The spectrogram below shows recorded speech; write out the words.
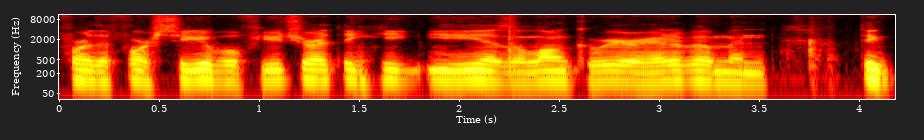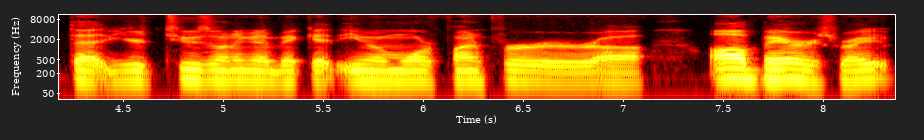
for the foreseeable future. I think he, he has a long career ahead of him, and I think that year two is only going to make it even more fun for uh, all Bears. Right,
